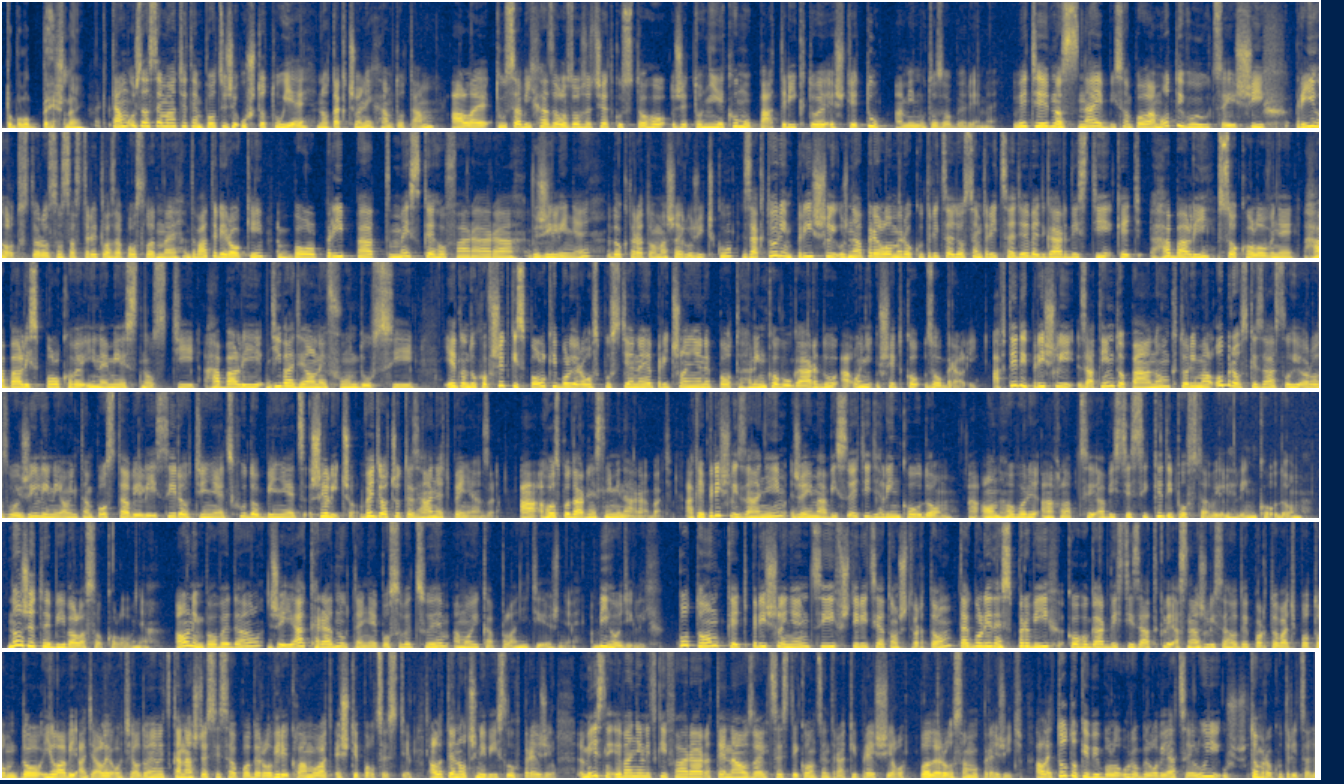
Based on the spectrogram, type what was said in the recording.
to bolo bežné? Tak tam už zase máte ten pocit, že už to tu je, no tak čo, nechám to tam. Ale tu sa vychádzalo zo začiatku z toho, že to niekomu patrí, kto je ešte tu a my mu to zoberieme. Viete, jedno z naj, by som povedala, motivujúcejších príhod, s ktorou som sa stretla za posledné 2-3 roky, bol prípad mestského farára v Žiline, doktora Tomáša Ružičku, za ktorým prišli už na prelome roku 38-39 gardisti, keď habali Sokolovne, habali spolkové iné miestnosti, habali divadelné fundusy, Jednoducho všetky spolky boli rozpustené, pričlenené pod hlinkovú gardu a oni všetko zobrali. A vtedy prišli za týmto pánom, ktorý mal obrovské zásluhy o rozvoj Žiliny. Oni tam postavili sirotinec, chudobinec, šeličo. Vedel, čo to je zháňať peniaze a hospodárne s nimi narábať. A keď prišli za ním, že im má vysvietiť hlinkov dom. A on hovorí, a chlapci, aby ste si kedy postavili hlinkov dom? No, že to je bývala Sokolovňa. A on im povedal, že ja kradnuté neposvedcujem a moji kaplani tiež nie. Vyhodil ich. Potom, keď prišli Nemci v 44., tak bol jeden z prvých, koho gardisti zatkli a snažili sa ho deportovať potom do Ilavy a ďalej odtiaľ do Nemecka. Našťastie sa ho podarilo vyreklamovať ešte po ceste. Ale ten nočný výsluh prežil. Miestny evangelický farár, ten naozaj cesty koncentráky prešiel. Podarilo sa mu prežiť. Ale toto, keby bolo urobilo viacej ľudí už v tom roku 38,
